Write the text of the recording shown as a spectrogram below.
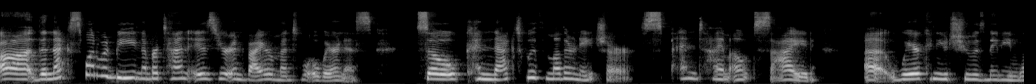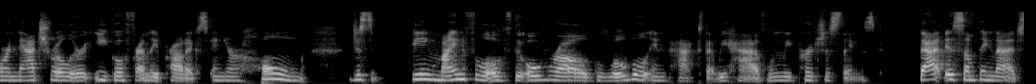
uh, the next one would be number 10 is your environmental awareness. So connect with Mother Nature, spend time outside. Uh, where can you choose maybe more natural or eco friendly products in your home? Just being mindful of the overall global impact that we have when we purchase things. That is something that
